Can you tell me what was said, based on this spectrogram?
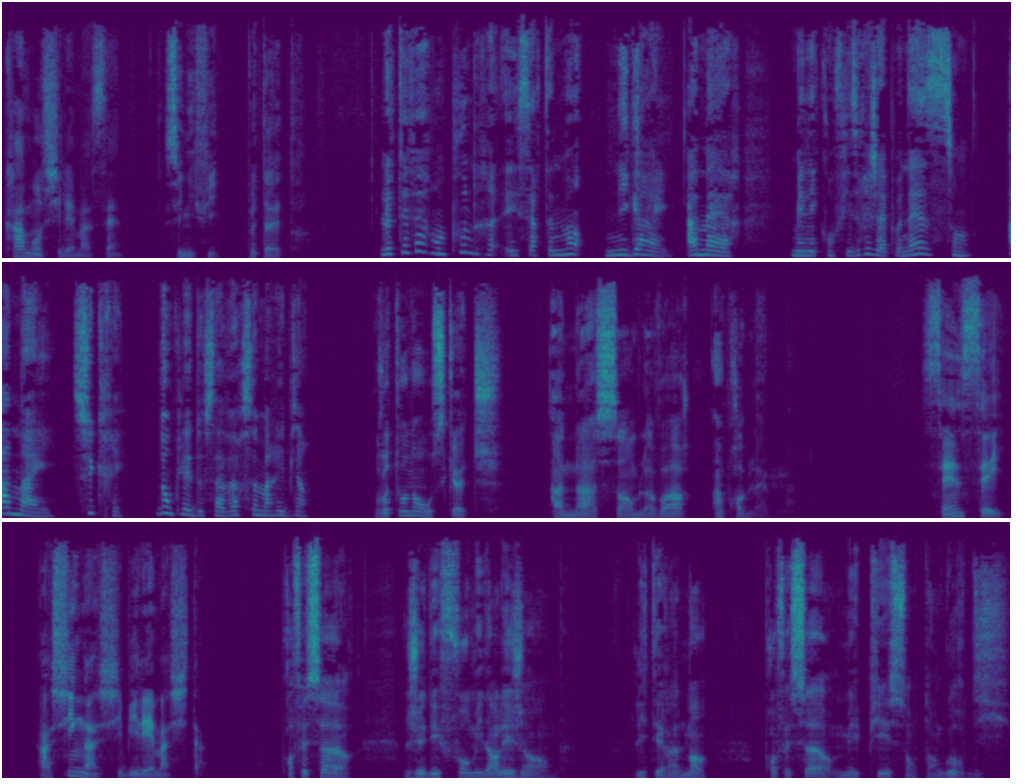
Kamoshiremasen signifie peut-être. Le thé vert en poudre est certainement nigai, amer, mais les confiseries japonaises sont amai, sucrées, donc les deux saveurs se marient bien. Retournons au sketch. Anna semble avoir un problème. Sensei, Professeur, j'ai des fourmis dans les jambes. Littéralement, professeur, mes pieds sont engourdis.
